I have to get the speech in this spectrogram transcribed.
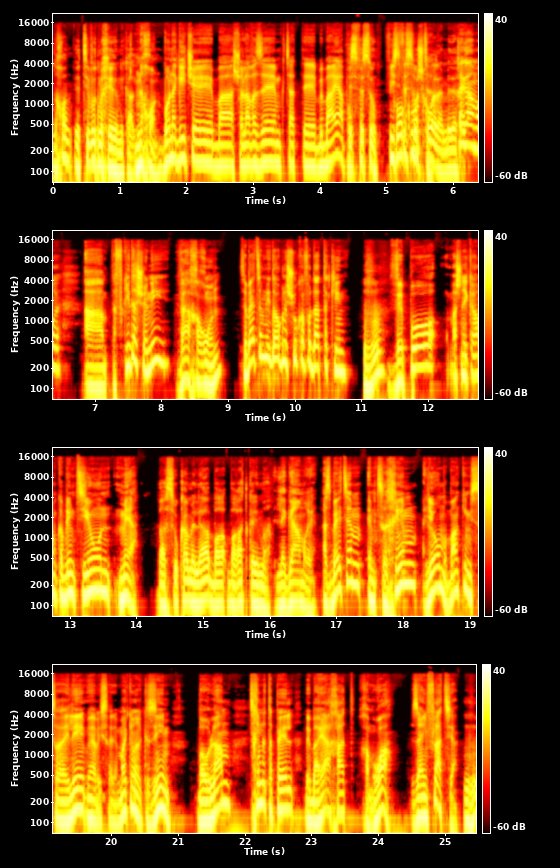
נכון, יציבות מחירים נקרא לזה. נכון, בוא נגיד שבשלב הזה הם קצת אה, בבעיה פה. פספסו. פספסו כמו- כמו קצת. שקורה להם בדרך כלל. לגמרי. התפקיד השני והאחרון זה בעצם לדאוג לשוק עבודה תקין. ופה מה שנקרא מקבלים ציון 100 תעסוקה מלאה בר- ברת קיימא. לגמרי. אז בעצם הם צריכים, היום הבנקים ישראלים, אה, ישראלים, הבנקים המרכזיים בעולם צריכים לטפל בבעיה אחת חמורה, זה האינפלציה. מהמם.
